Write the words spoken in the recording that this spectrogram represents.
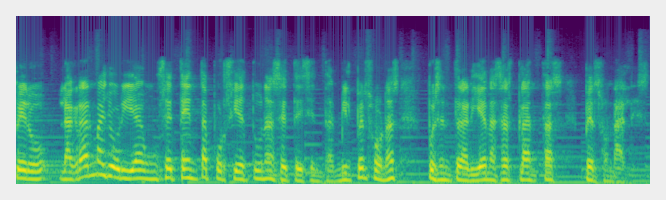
pero la gran mayoría, un 70%, unas 700 mil personas, pues entrarían a esas plantas personales.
